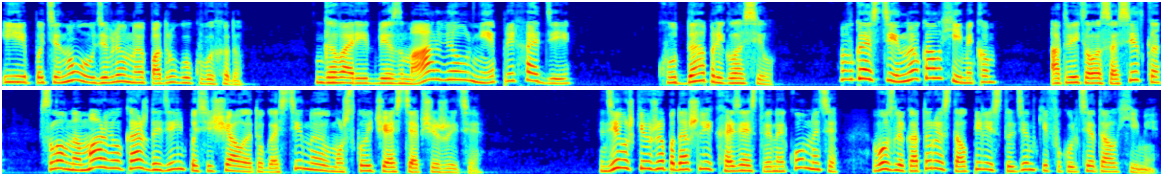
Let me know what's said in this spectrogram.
и потянула удивленную подругу к выходу. «Говорит, без Марвел не приходи». «Куда пригласил?» «В гостиную к алхимикам», — ответила соседка, словно Марвел каждый день посещала эту гостиную в мужской части общежития. Девушки уже подошли к хозяйственной комнате, возле которой столпились студентки факультета алхимии.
